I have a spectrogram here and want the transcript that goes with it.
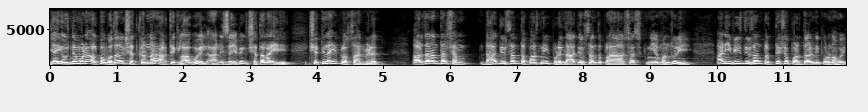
या योजनेमुळे अल्पभूधारक शेतकऱ्यांना आर्थिक लाभ होईल आणि जैविक शेतालाही शेतीलाही प्रोत्साहन मिळेल. अर्जानंतर शं दहा दिवसांत तपासणी पुढील दहा दिवसांत प्रशासकीय मंजुरी आणि वीस दिवसांत प्रत्यक्ष पडताळणी पूर्ण होईल.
